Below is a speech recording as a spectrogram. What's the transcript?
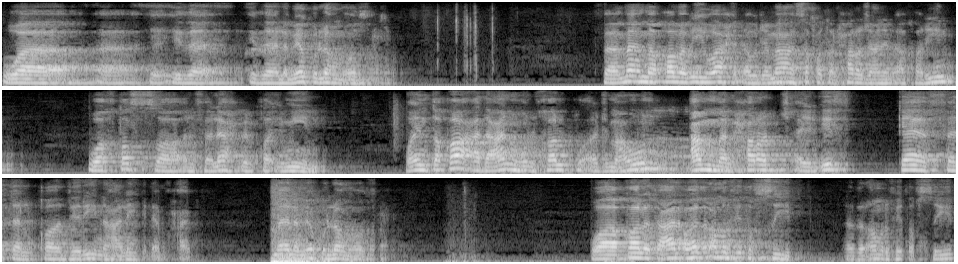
وإذا إذا لم يكن لهم عذر. فمهما قام به واحد أو جماعة سقط الحرج عن الآخرين واختص الفلاح بالقائمين. وإن تقاعد عنه الخلق أجمعون عم الحرج أي الإثم كافة القادرين عليه لا ما لم يكن لهم عذر. وقال تعالى وهذا الأمر فيه تفصيل. هذا الأمر فيه تفصيل.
